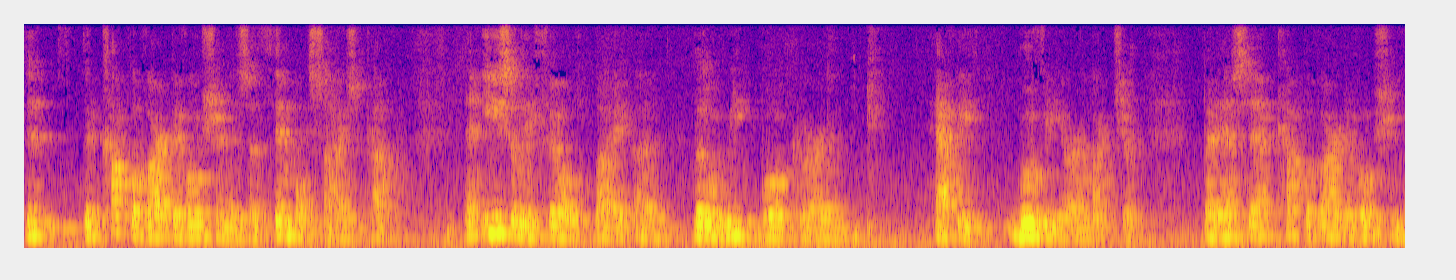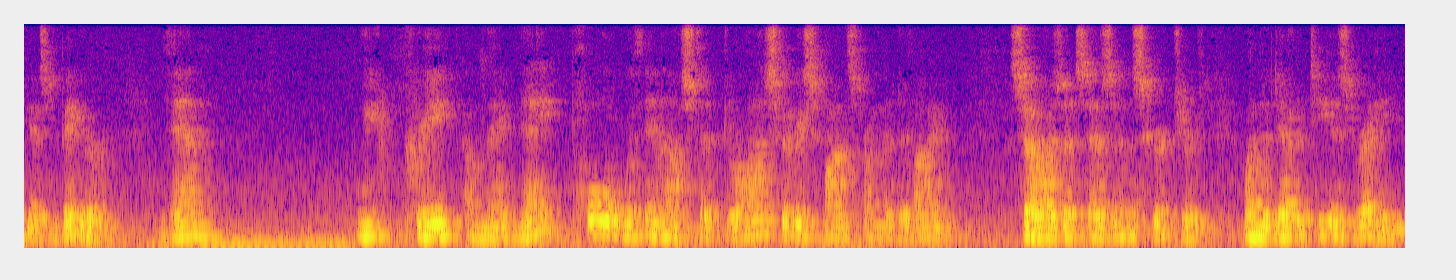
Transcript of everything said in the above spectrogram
the the cup of our devotion is a thimble sized cup, uh, easily filled by a little weak book or a happy movie or a lecture. But as that cup of our devotion gets bigger, then we create a magnetic pole within us that draws the response from the divine. So, as it says in the scriptures, when the devotee is ready,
